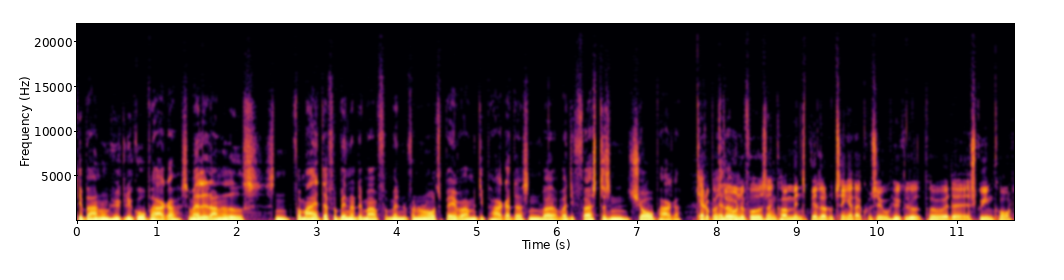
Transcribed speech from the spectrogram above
det er bare nogle hyggelige gode pakker, som er lidt anderledes. Sådan, for mig, der forbinder det mig for, med, for nogle år tilbage bare med de pakker, der sådan var, var de første sådan sjove pakker. Kan du på Eller- stående fod sådan komme med en spiller, du tænker, der kunne se uhyggeligt ud på et uh, screenkort?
